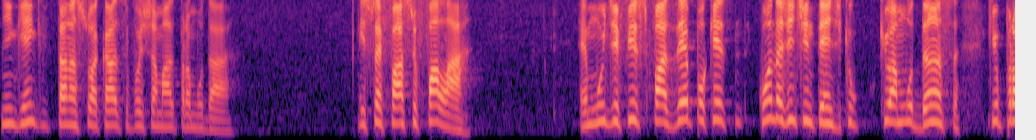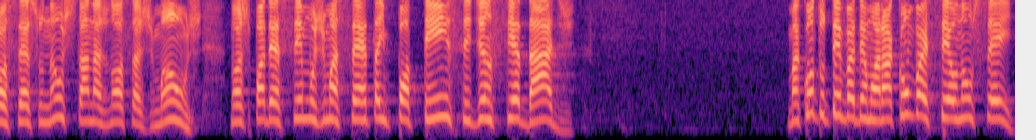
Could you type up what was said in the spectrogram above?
Ninguém que está na sua casa, você foi chamado para mudar. Isso é fácil falar. É muito difícil fazer porque quando a gente entende que, que a mudança, que o processo não está nas nossas mãos, nós padecemos de uma certa impotência e de ansiedade. Mas quanto tempo vai demorar? Como vai ser? Eu não sei.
